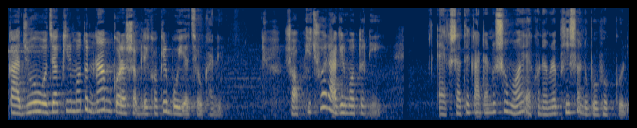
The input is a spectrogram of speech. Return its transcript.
কাজুও ওজাকির মতো নাম করা সব লেখকের বই আছে ওখানে। সব কিছু আর আগের মতো নেই। একসাথে কাটানোর সময় এখন আমরা ভীষণ উপভোগ করি।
